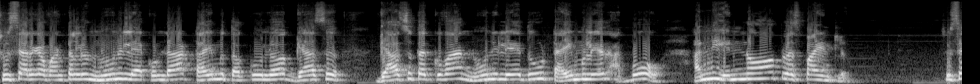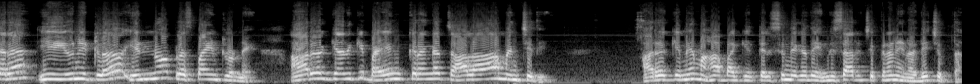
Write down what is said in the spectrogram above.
చూసారుగా వంటలు నూనె లేకుండా టైం తక్కువలో గ్యాస్ గ్యాస్ తక్కువ నూనె లేదు టైం లేదు అబ్బో అన్ని ఎన్నో ప్లస్ పాయింట్లు. చూసారా ఈ యూనిట్లో ఎన్నో ప్లస్ పాయింట్లు ఉన్నాయి. ఆరోగ్యానికి భయంకరంగా చాలా మంచిది. ఆరోగ్యమే మహాభాగ్యం. తెలిసిందే కదా ఎన్నిసార్లు చెప్పినా నేను అదే చెప్తా.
